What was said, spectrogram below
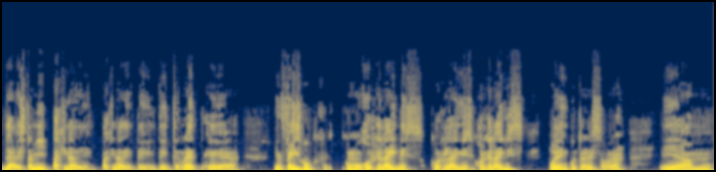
la, está mi página de página de, de, de internet. Eh, en Facebook como Jorge Laines, Jorge Laines, Jorge Laines, pueden encontrar eso, ¿verdad? Eh, um,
